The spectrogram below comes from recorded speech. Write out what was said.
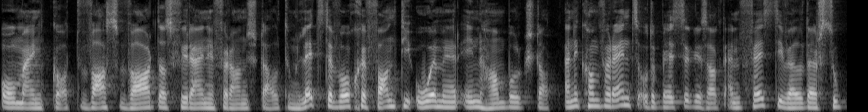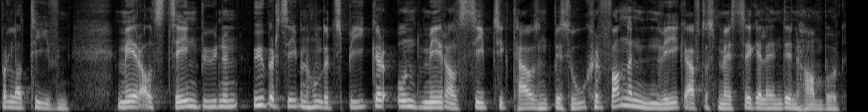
Oh mein Gott, was war das für eine Veranstaltung? Letzte Woche fand die OMR in Hamburg statt. Eine Konferenz oder besser gesagt ein Festival der Superlativen. Mehr als 10 Bühnen, über 700 Speaker und mehr als 70.000 Besucher fanden den Weg auf das Messegelände in Hamburg.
